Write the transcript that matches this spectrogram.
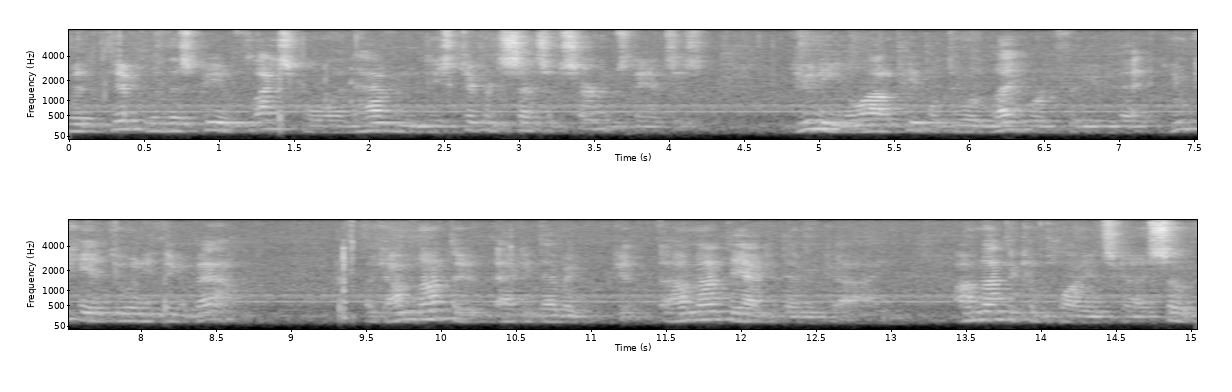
with with this being flexible and having these different sets of circumstances, you need a lot of people doing legwork for you that you can't do anything about. Like, I'm not the academic, I'm not the academic guy, I'm not the compliance guy, so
